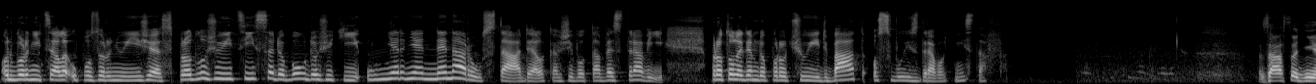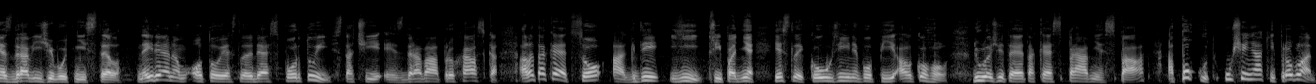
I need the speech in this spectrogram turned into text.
Odborníci ale upozorňují, že s prodlužující se dobou dožití úměrně nenarůstá délka života ve zdraví. Proto lidem doporučují dbát o svůj zdravotní stav. Zásadní je zdravý životní styl. Nejde jenom o to, jestli lidé sportují, stačí i zdravá procházka, ale také co a kdy jí, případně jestli kouří nebo pí alkohol. Důležité je také správně spát a pokud už je nějaký problém,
